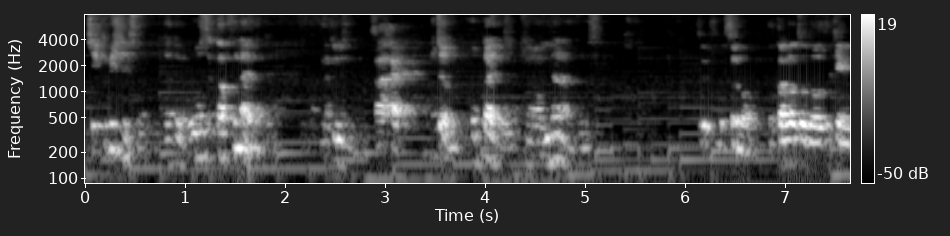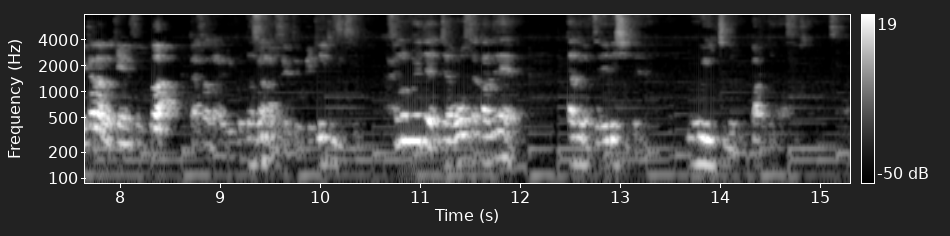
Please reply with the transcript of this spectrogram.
地域ビジネスだと、例えば大阪府内だとできるじゃないですか。あはいはい。もちろん北海道、沖縄いらないと思うんですよ。そうですね。その、他の都道府県からの検索は出さないでください。出さない設定でできるんですすよ。その上で、じゃあ大阪で、例えば税理士で、部位置でバッて出すじゃないですか。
